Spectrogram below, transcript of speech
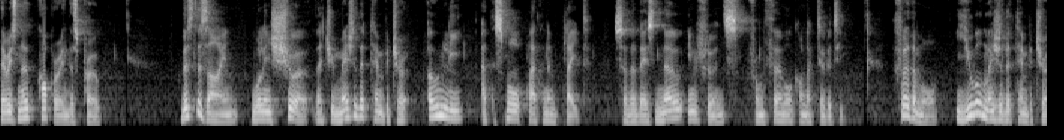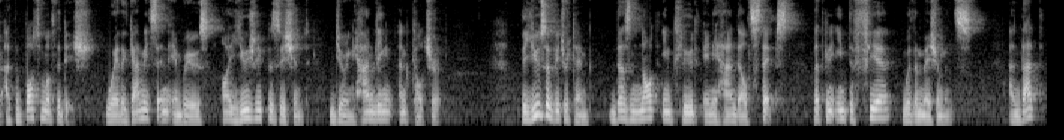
There is no copper in this probe. This design will ensure that you measure the temperature only at the small platinum plate so that there's no influence from thermal conductivity. Furthermore, you will measure the temperature at the bottom of the dish, where the gametes and embryos are usually positioned during handling and culture. The use of VitroTemp does not include any handheld steps that can interfere with the measurements. And that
